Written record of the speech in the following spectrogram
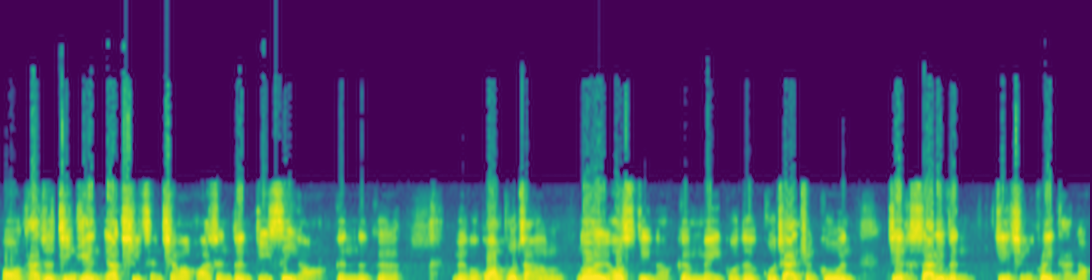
哦，他就今天要启程前往华盛顿 D.C. 哦，跟那个美国国防部长 Lloyd Austin 哦，跟美国的国家安全顾问 Jake Sullivan 进行会谈哦。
